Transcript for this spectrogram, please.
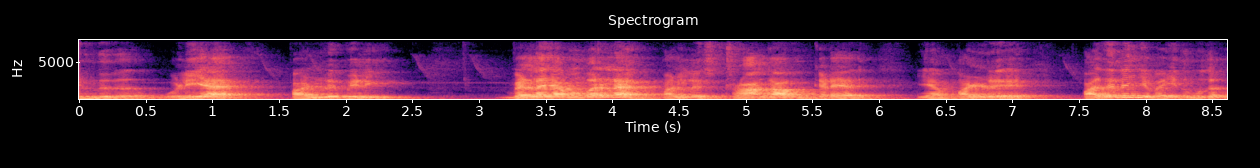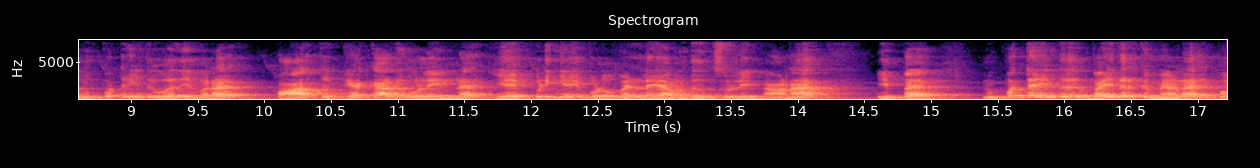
இருந்தது. ஒழிய பல்லு வெளி வெள்ளையாகவும் வரல பல்லு ஸ்ட்ராங்காகவும் கிடையாது. என் பல்லு பதினஞ்சு வயது முதல் முப்பத்தைந்து வயது வரை பார்த்து கேட்காதவங்களே இல்லை எப்படிங்க இவ்வளவு வெள்ளையாக வந்ததுன்னு சொல்லி. ஆனால் இப்போ முப்பத்தைந்து வயதிற்கு மேலே இப்போ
